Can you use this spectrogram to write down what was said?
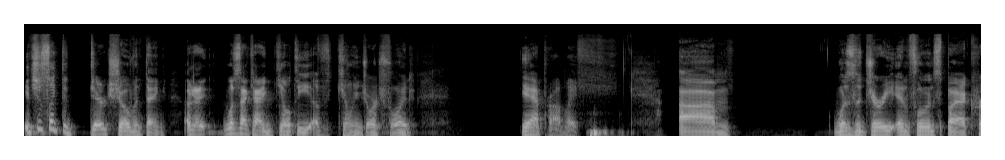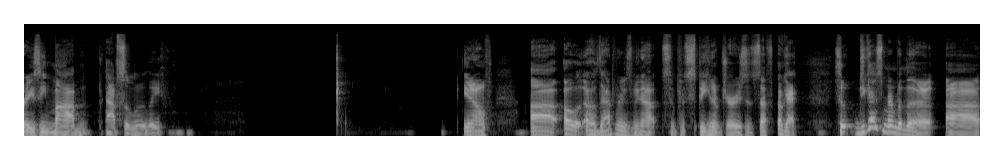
It's just like the Derek Chauvin thing. Okay, was that guy guilty of killing George Floyd? Yeah, probably. Um, was the jury influenced by a crazy mob? Absolutely. You know, uh, oh, oh, that brings me now. Speaking of juries and stuff, okay. So, do you guys remember the uh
